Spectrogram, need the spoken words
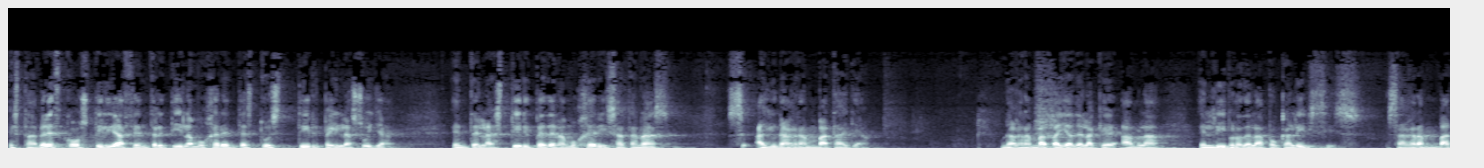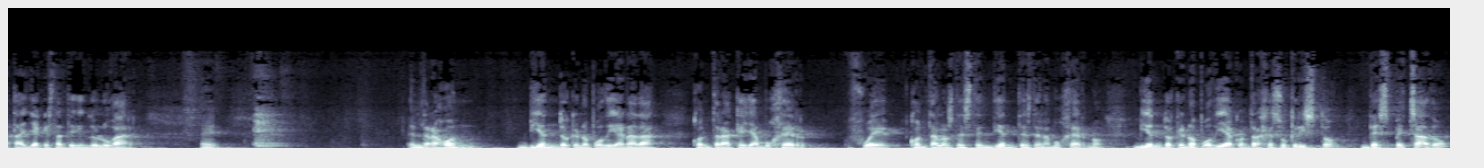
establezco hostilidad entre ti y la mujer, entre tu estirpe y la suya. Entre la estirpe de la mujer y Satanás hay una gran batalla. Una gran batalla de la que habla el libro del Apocalipsis, esa gran batalla que está teniendo lugar. ¿eh? El dragón, viendo que no podía nada contra aquella mujer, fue contra los descendientes de la mujer, ¿no? Viendo que no podía contra Jesucristo, despechado,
